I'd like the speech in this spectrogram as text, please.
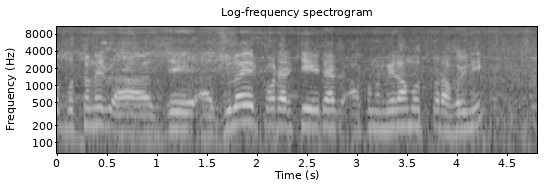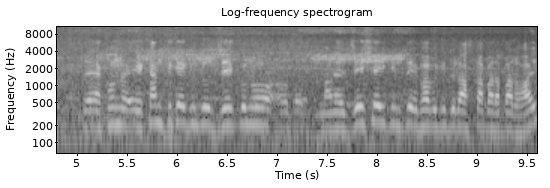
অভ্যুত্থানের আহ, যে জুলাইয়ের পর আর কি এটার কোনো মেরামত করা হয়নি। তো এখন এখান থেকে কিন্তু যে কোনো মানে যে সেই কিন্তু এভাবে কিন্তু রাস্তা পারাপার হয়।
